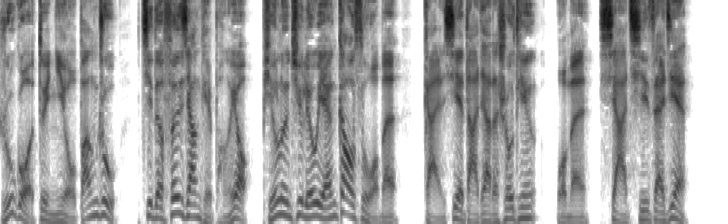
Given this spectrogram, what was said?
如果对你有帮助，记得分享给朋友，评论区留言告诉我们。感谢大家的收听，我们下期再见。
